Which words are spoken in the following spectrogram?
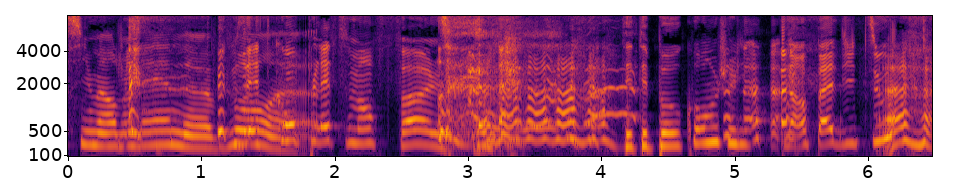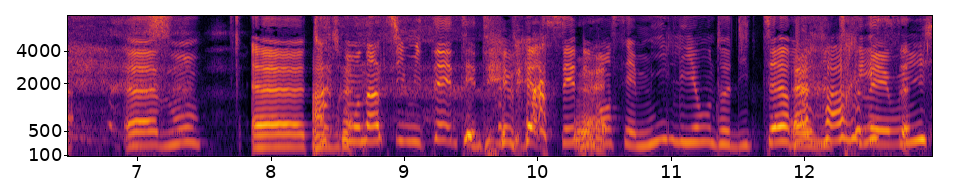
Merci Marjolaine. Vous Bon, êtes euh, complètement folle. T'étais pas au courant, Julie non, pas du tout. Euh, bon. euh, toute mon intimité était déversée devant ces millions d'auditeurs et auditrices. Mais oui.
